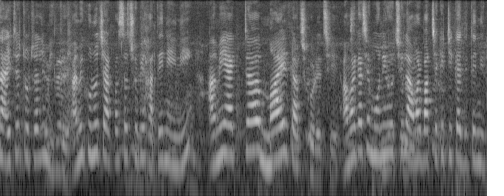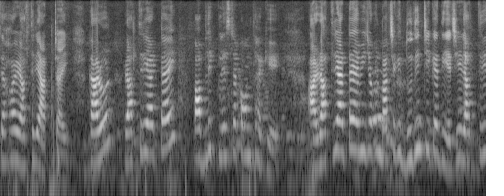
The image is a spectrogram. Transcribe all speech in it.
না, এটা টোটালি মিথ্যে। আমি কোনো চার পাঁচটা ছবি হাতে নিইনি। আমি একটা মায়ের কাজ করেছি। আমার কাছে মনে হচ্ছিল আমার বাচ্চাকে টিকা দিতে নিতে হয় রাত্রি আটটায়। কারণ রাত্রি আটটায় পাবলিক প্লেসটা কম থাকে। আর রাত্রি আটটায় আমি যখন বাচ্চাকে দুদিন টিকা দিয়েছি, রাত্রি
